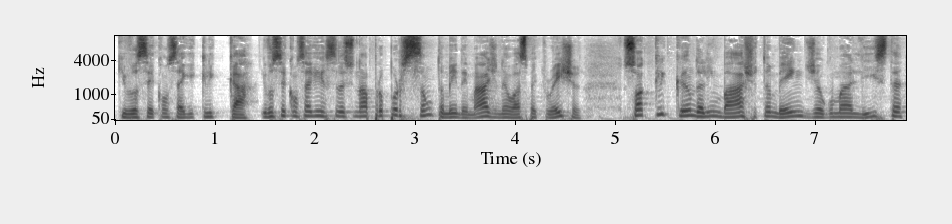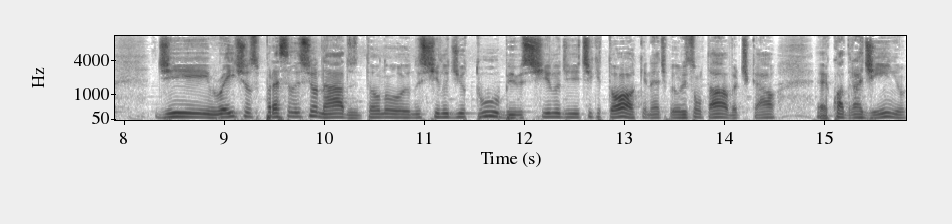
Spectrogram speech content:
que você consegue clicar. E você consegue selecionar a proporção também da imagem, né, o aspect ratio, só clicando ali embaixo também de alguma lista de ratios pré-selecionados, então no, no, estilo de YouTube, o estilo de TikTok, né, tipo horizontal, vertical, é, quadradinho.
